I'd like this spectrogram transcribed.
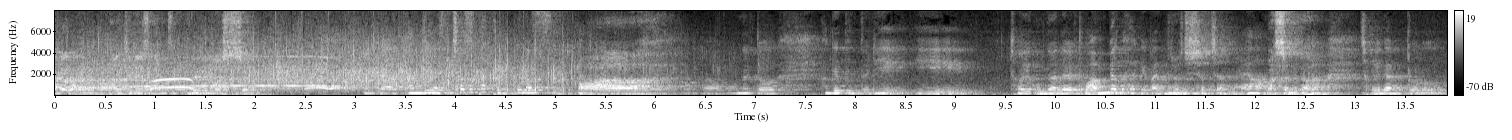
그러니까요. 당진에서 항상 회동하시죠. 그러니까 강진에서 첫 스타트를 끊었으니까 아. 오늘 또 관객분들이 이 저희 공연을 더 완벽하게 만들어 주셨잖아요. 맞습니다. 그러니까 저희가 또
